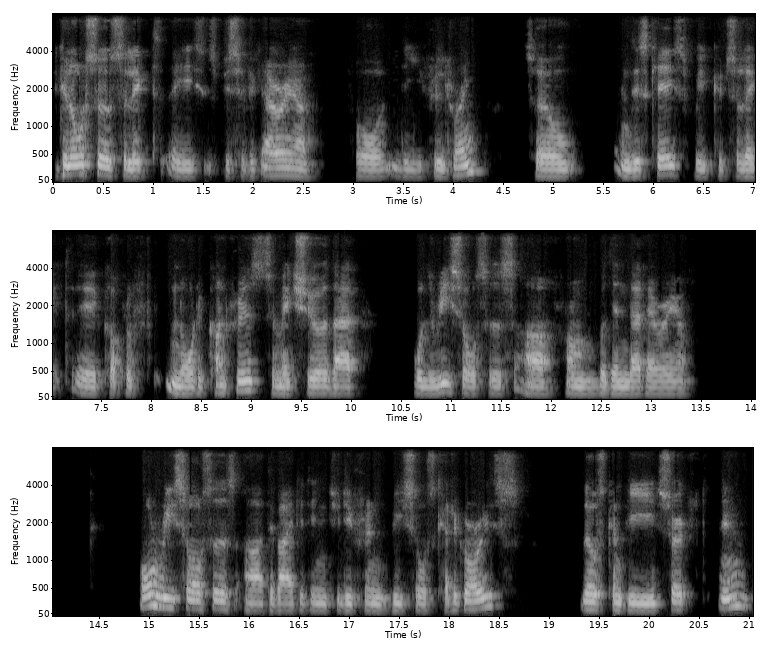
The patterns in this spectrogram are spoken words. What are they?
You can also select a specific area for the filtering. So in this case, we could select a couple of Nordic countries to make sure that the resources are from within that area. All resources are divided into different resource categories. Those can be searched in,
